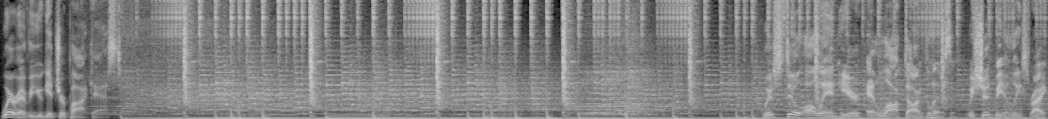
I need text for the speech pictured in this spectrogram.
wherever you get your podcast. We're still all in here at Locked On Clemson. We should be at least, right?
